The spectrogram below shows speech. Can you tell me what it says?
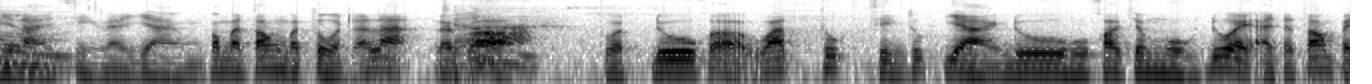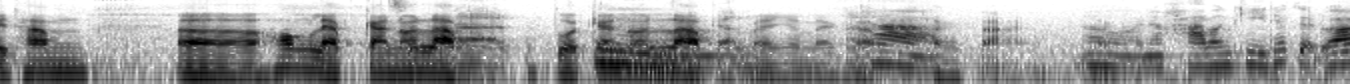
มีหลายสิ่งหลายอย่างก็มาต้องมาตรวจแล้วล่ะ แล้วก็ค่ะตรวจดูก็วัดทุกสิ่งทุกอย่างดูหูคอจมูกด้วย อาจจะต้องไปทำเอ่อห้องแลบการนอนหลับอ่าตรวจการนอนหลับอืมอะไรอย่างเงี้ยนะครับค่ะต่างๆ เอนะอครับนะคะ บางทีถ้าเกิดว่า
